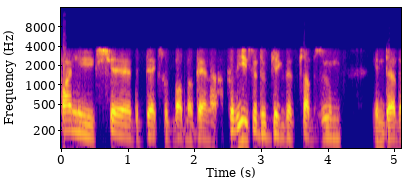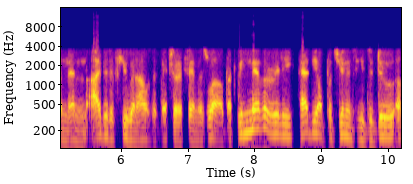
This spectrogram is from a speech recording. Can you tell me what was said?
finally share the decks with Bob Mabena because he used to do gigs at Club Zoom in Durban, and I did a few when I was at Metro FM as well. But we never really had the opportunity to do a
